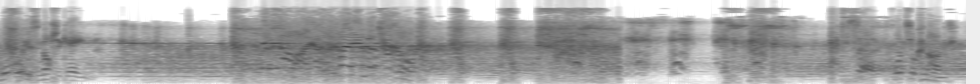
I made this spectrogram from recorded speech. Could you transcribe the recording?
War is not a game. economics.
